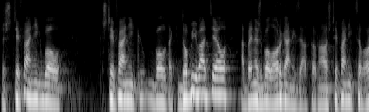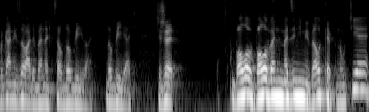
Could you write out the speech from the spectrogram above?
že Štefánik bol, Štefánik bol taký dobývateľ a Beneš bol organizátor. No ale Štefánik chcel organizovať a Beneš chcel dobývať, dobíjať. Čiže bolo, bolo medzi nimi veľké pnutie,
